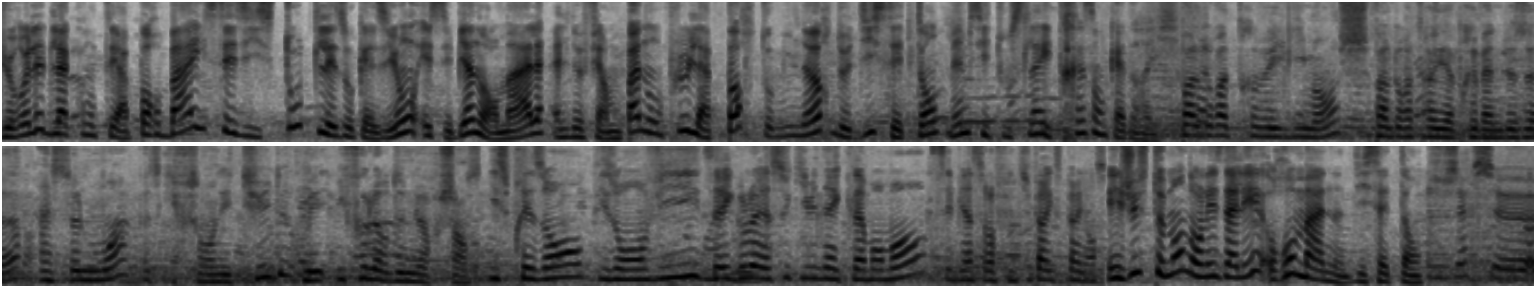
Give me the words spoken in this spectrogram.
du Relais de la Comté à Port-Bail saisissent toutes les occasions et c'est bien normal. Elles ne ferment pas non plus la porte aux mineurs de 17 ans, même si tout cela est très encadré. Pas le droit de travailler dimanche, pas le droit de travailler après 22h, un seul mois parce qu'ils sont en études, mais il faut leur donner leur chance. Ils se présentent, ils ont envie, c'est rigolo, il y a ceux qui viennent avec la maman, c'est bien, ça leur fait une super expérience. Et justement dans les allées, Romane, 17 ans. Je cherche euh,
